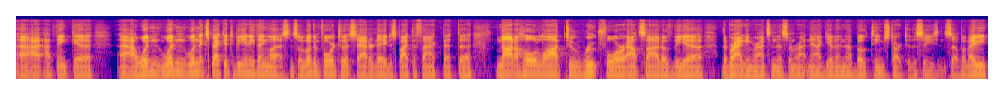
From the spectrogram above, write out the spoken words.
uh, I, I, think uh, uh, I wouldn't wouldn't wouldn't expect it to be anything less. And so looking forward to it Saturday, despite the fact that uh, not a whole lot to root for outside of the the bragging rights in this one right now, given both teams start to the season. So, but maybe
